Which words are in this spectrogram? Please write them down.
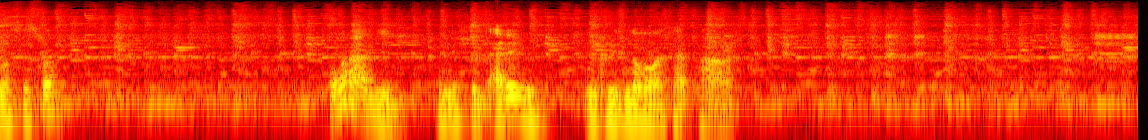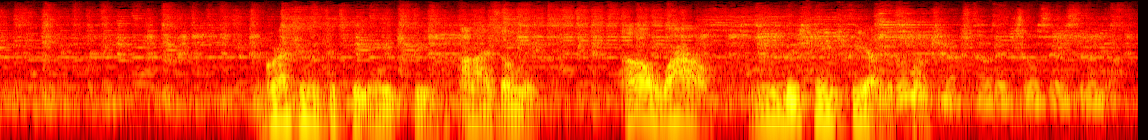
What's this one? What are the missions? I didn't increase normal attack power. Gradually deplete HP. Allies only. Oh wow. You lose HP on this one.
